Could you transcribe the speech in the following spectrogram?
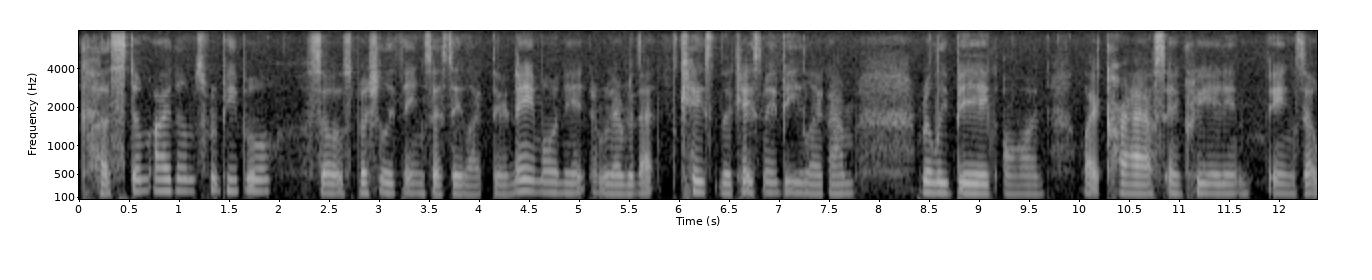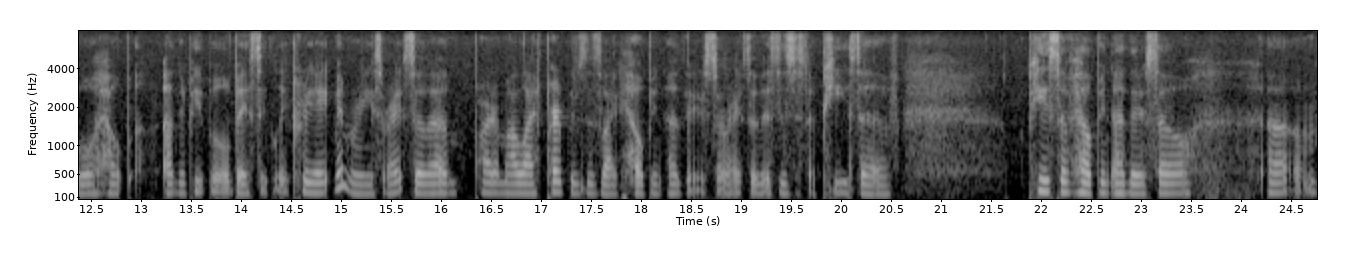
custom items for people. So especially things that say like their name on it or whatever that case the case may be. Like I'm really big on like crafts and creating things that will help other people basically create memories, right? So that part of my life purpose is like helping others, so, right? So this is just a piece of piece of helping others. So um,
